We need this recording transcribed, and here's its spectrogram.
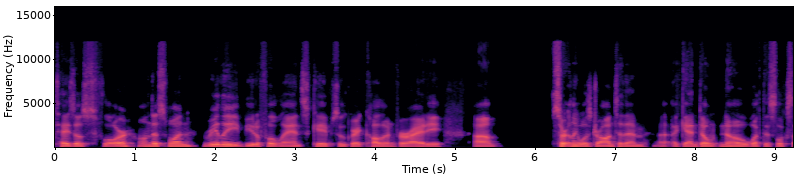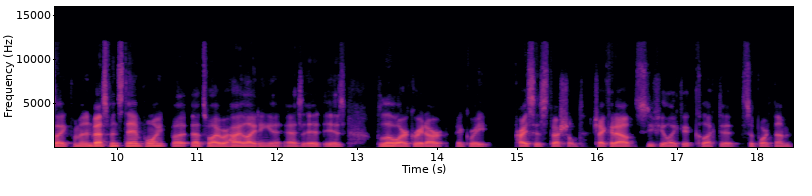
Tezos floor on this one. Really beautiful landscapes with great color and variety. Um, certainly was drawn to them. Uh, again, don't know what this looks like from an investment standpoint, but that's why we're highlighting it as it is below our great art at great prices threshold. Check it out. See if you like it, collect it, support them.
